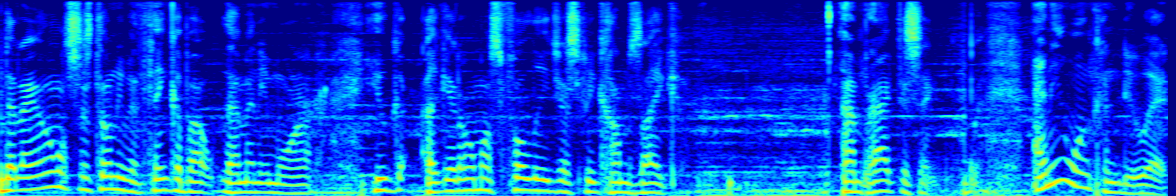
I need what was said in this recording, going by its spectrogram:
that I almost just don't even think about them anymore. You, like, it almost fully just becomes like I'm practicing. Anyone can do it,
